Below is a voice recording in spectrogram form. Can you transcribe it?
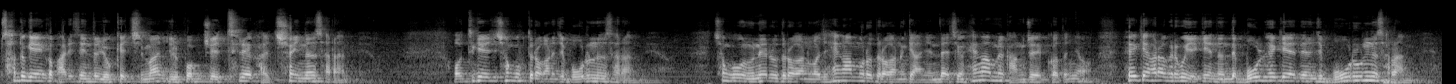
사두개인과 바리새인들 욕했지만 율법주의 틀에 갇혀 있는 사람이에요. 어떻게 해야지 천국 들어가는지 모르는 사람이에요. 천국은 은혜로 들어가는 거지 행함으로 들어가는 게 아닌데 지금 행함을 강조했거든요. 회개하라 그러고 얘기했는데 뭘 회개해야 되는지 모르는 사람이에요.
